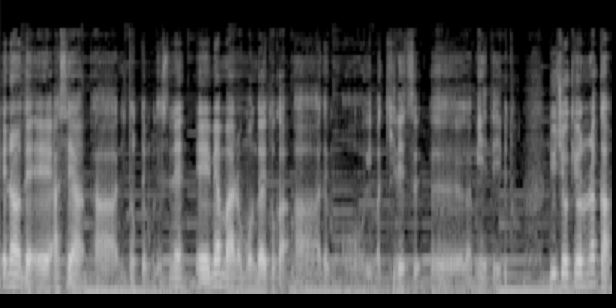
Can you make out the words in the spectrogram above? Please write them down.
えなので、え ASEAN にとってもですね、えミャンマーの問題とかでも今亀裂が見えているという状況の中、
